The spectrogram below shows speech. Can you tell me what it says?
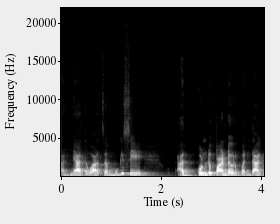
ಅಜ್ಞಾತವಾಸ ಮುಗಿಸಿ ಅದು ಪಾಂಡವರು ಬಂದಾಗ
